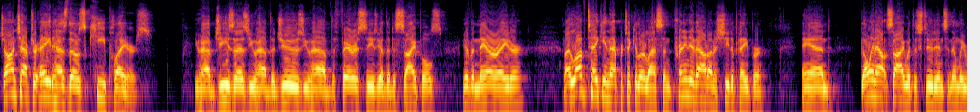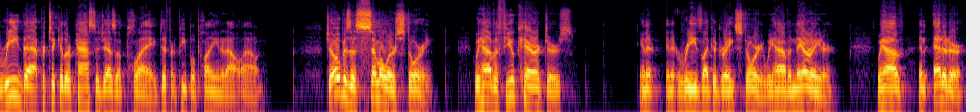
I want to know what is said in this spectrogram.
John chapter 8 has those key players. You have Jesus, you have the Jews, you have the Pharisees, you have the disciples, you have a narrator. And I love taking that particular lesson, printing it out on a sheet of paper, and going outside with the students, and then we read that particular passage as a play, different people playing it out loud. Job is a similar story. We have a few characters, and it, and it reads like a great story. We have a narrator, we have an editor,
